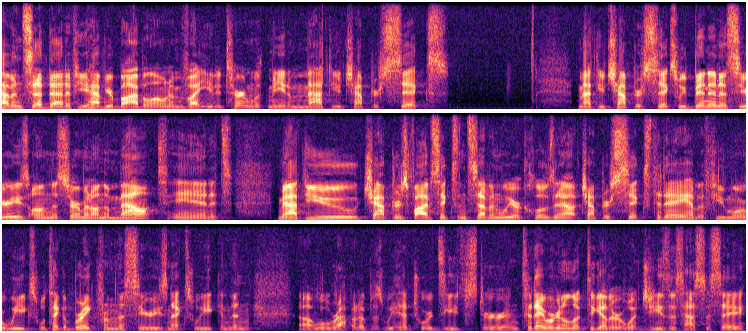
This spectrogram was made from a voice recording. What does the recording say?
Having said that, if you have your Bible, I want to invite you to turn with me to Matthew chapter 6. Matthew chapter 6. We've been in a series on the Sermon on the Mount, and it's Matthew chapters 5, 6, and 7. We are closing out chapter 6 today, have a few more weeks. We'll take a break from this series next week, and then uh, we'll wrap it up as we head towards Easter. And today we're going to look together at what Jesus has to say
